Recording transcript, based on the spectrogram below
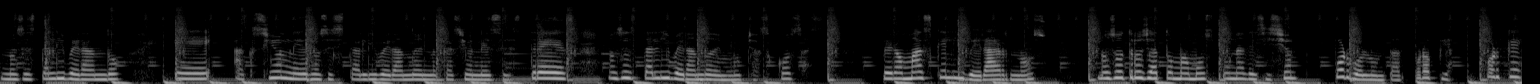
nos está liberando eh, acciones, nos está liberando en ocasiones estrés, nos está liberando de muchas cosas. Pero más que liberarnos, nosotros ya tomamos una decisión por voluntad propia. ¿Por qué?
